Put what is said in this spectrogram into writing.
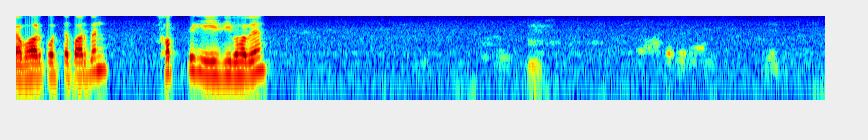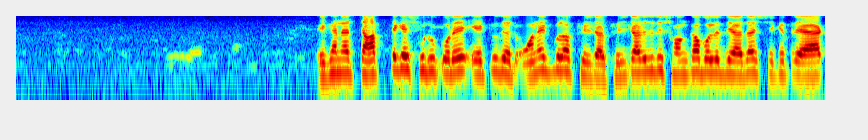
ব্যবহার করতে পারবেন সব থেকে ইজিভাবে এখানে চার থেকে শুরু করে এ টু জেড অনেকগুলো ফিল্টার ফিল্টারে যদি সংখ্যা বলে দেওয়া যায়, সেক্ষেত্রে এক,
